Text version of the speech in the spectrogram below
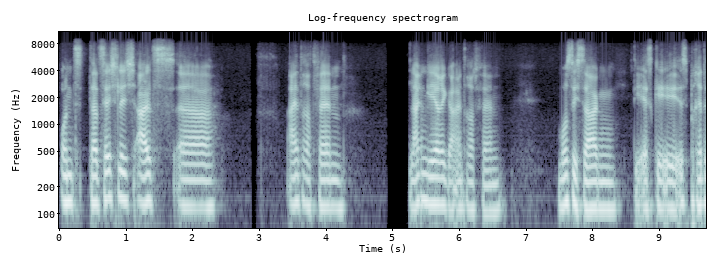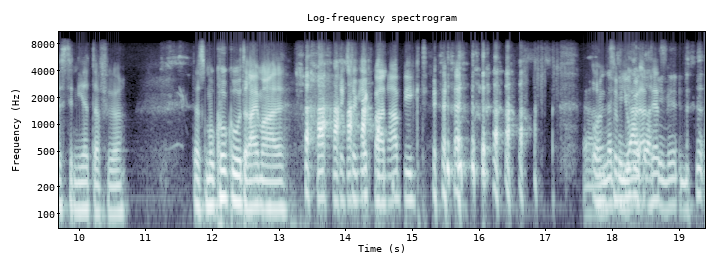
Und tatsächlich als äh, Eintracht-Fan langjähriger Eintracht-Fan, muss ich sagen, die SGE ist prädestiniert dafür, dass Mukuku dreimal Richtung Eckbahn abbiegt. ja, und zum Jubel ansetzt.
